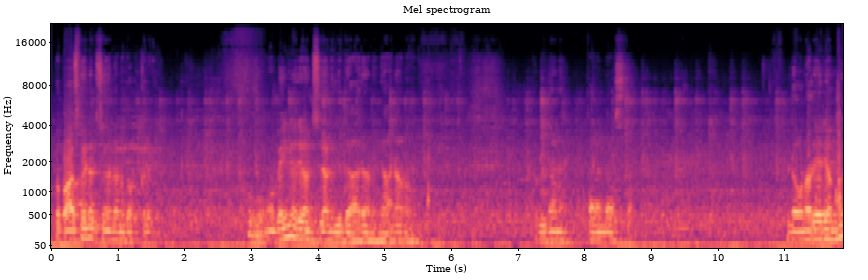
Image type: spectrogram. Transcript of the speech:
ഇപ്പോൾ പാസ്വേഡ് അടിച്ചുകൊണ്ടാണ് തുറക്കൽ മൊബൈലിന് ഒരു മനസ്സിലാണ് ഇത് ആരാണ് ഞാനാണോ? ഇതാണ് കരണ്ട അവസ്ഥ. ഡോണർ ഏരിയ ഒന്ന്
